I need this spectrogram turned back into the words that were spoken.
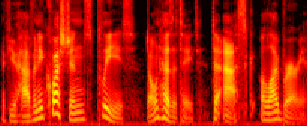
If you have any questions, please don't hesitate to ask a librarian.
